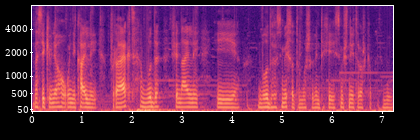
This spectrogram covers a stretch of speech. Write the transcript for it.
наскільки в нього унікальний проект буде фінальний. І було дуже смішно, тому що він такий смішний трошки був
